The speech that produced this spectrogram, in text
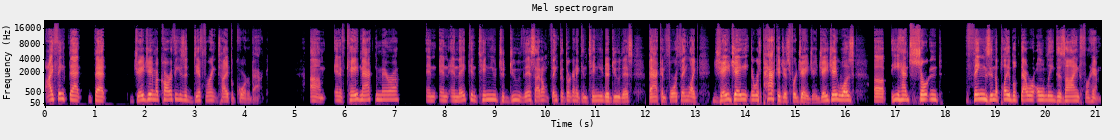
I think that that JJ McCarthy is a different type of quarterback. Um, and if Cade McNamara and and and they continue to do this, I don't think that they're going to continue to do this back and forth thing. Like JJ, there was packages for JJ. JJ was uh he had certain things in the playbook that were only designed for him.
